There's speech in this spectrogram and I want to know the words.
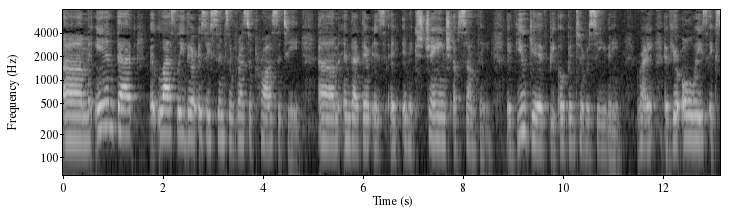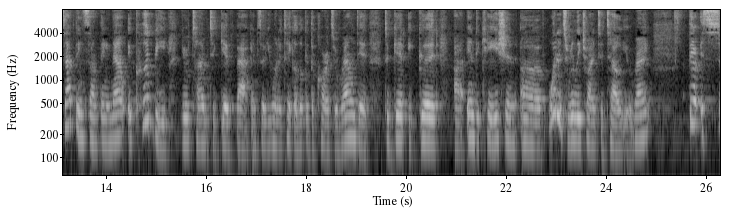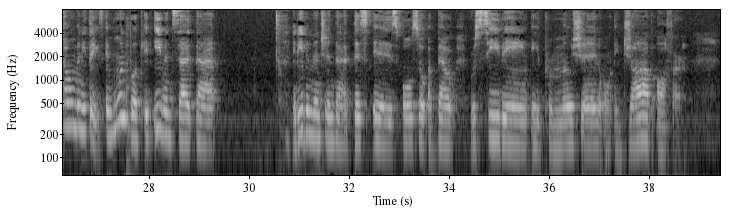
Um, and that, lastly, there is a sense of reciprocity, um, and that there is a, an exchange of something. If you give, be open to receiving right? If you're always accepting something, now it could be your time to give back. And so you want to take a look at the cards around it to get a good uh, indication of what it's really trying to tell you, right? There is so many things. In one book, it even said that. It even mentioned that this is also about receiving a promotion or a job offer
